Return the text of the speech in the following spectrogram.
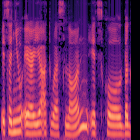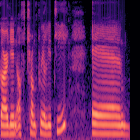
It's a new area at West Lawn. It's called the Garden of Tranquility. And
